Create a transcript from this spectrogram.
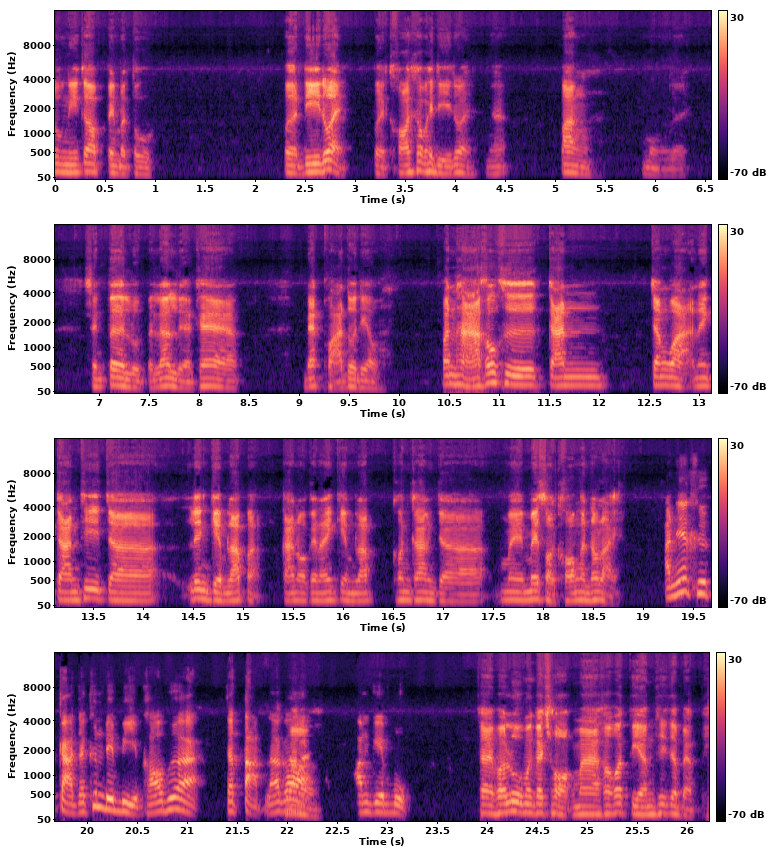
ลูกนี้ก็เป็นประตู เปิดดีด้วย เปิดคอร์สเข้าไปดีด้วยนะฮะปั้งมงเลยเซนเตอร์หลุดไปแล้วเหลือแค่แบ็คขวาตัวเดียว ปัญหาเขาคือการจังหวะในการที่จะเล่นเกมรับอะการออกไนเกมรับค่อนข้างจะไม่ไม่สอดคล้องกันเท่าไหร่ อันนี้คือกาจะขึ้นไปบีบเขาเพื่อจะตัดแล้วก็ใช่ทำเกมบุกใช่เพราะลูกมันกระชอกมาเขาก็เตรียมที่จะแบบเพ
